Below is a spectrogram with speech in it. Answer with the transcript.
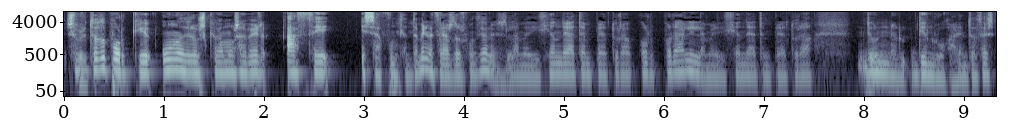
sobre todo porque uno de los que vamos a ver hace esa función también, hace las dos funciones, la medición de la temperatura corporal y la medición de la temperatura de un, de un lugar. Entonces,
